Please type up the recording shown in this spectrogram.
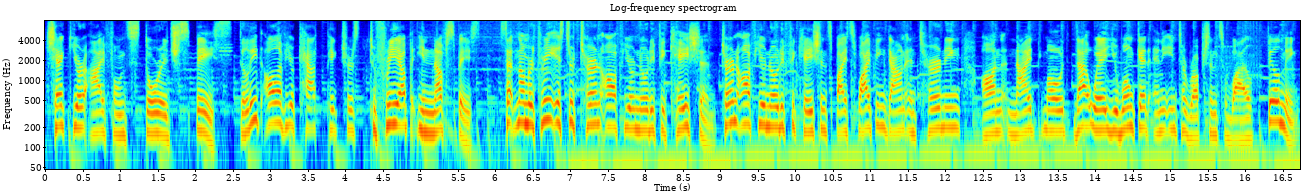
check your iPhone storage space. Delete all of your cat pictures to free up enough space. Step number three is to turn off your notification. Turn off your notifications by swiping down and turning on night mode. That way you won't get any interruptions while filming.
